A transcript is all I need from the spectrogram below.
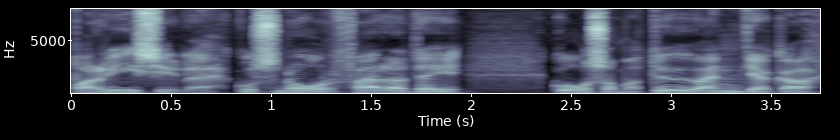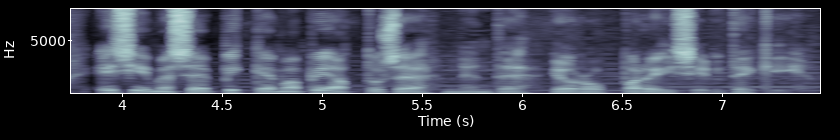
Pariisile, kus noor Faraday koos oma tööandjaga esimese pikema peatuse nende Euroopa reisil tegi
